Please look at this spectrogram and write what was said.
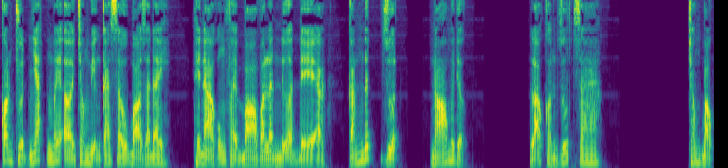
Con chuột nhắt mới ở trong miệng cá sấu bò ra đây. Thế nào cũng phải bò vào lần nữa để à, cắn đứt ruột nó mới được. Lão còn rút ra trong bọc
